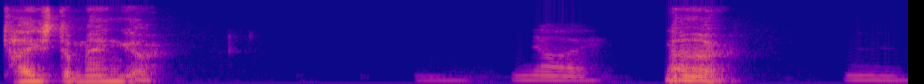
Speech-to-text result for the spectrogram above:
taste a mango? No. No. Mm.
